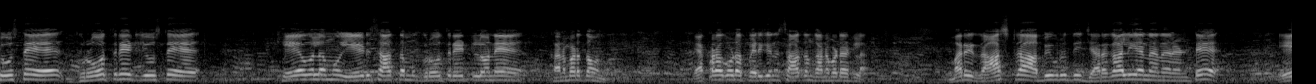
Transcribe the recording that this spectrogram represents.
చూస్తే గ్రోత్ రేట్ చూస్తే కేవలము ఏడు శాతం గ్రోత్ రేట్లోనే కనబడతా ఉంది. ఎక్కడ కూడా పెరిగిన శాతం కనబడట్ల. మరి రాష్ట్ర అభివృద్ధి జరగాలి అని అంటే ఏ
